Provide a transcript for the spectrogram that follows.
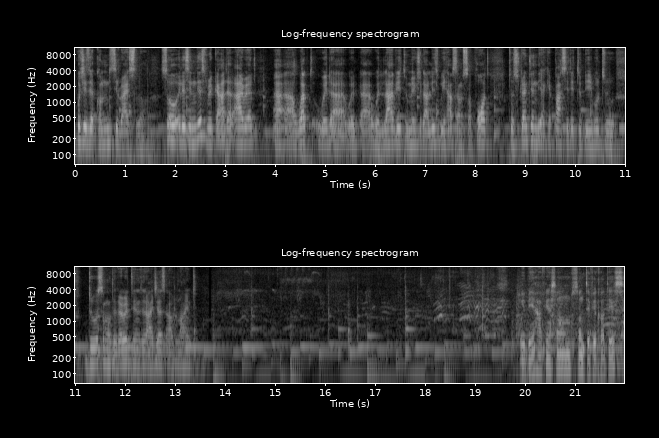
which is a community rights law. So it is in this regard that IREDD uh, uh, worked with uh, with uh, with LAVI to make sure that at least we have some support to strengthen their capacity to be able to do some of the very things that I just outlined. We've been having some some difficulties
